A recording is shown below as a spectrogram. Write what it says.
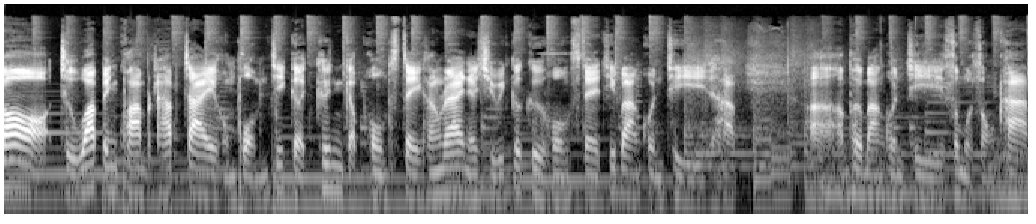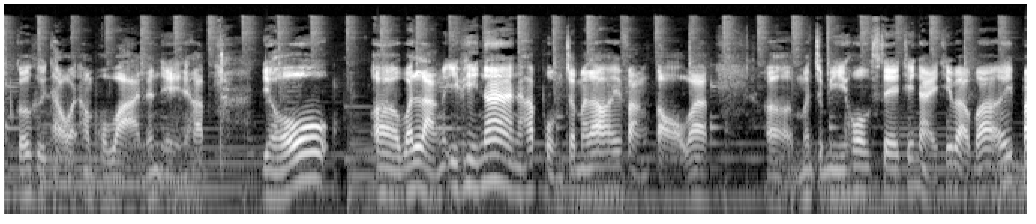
ก็ถือว่าเป็นความประทับใจของผมที่เกิดขึ้นกับโฮมสเตย์ครั้งแรกในชีวิตก็คือโฮมสเตย์ที่บางคนทีนะครับอ่าอำเภอบางคนทีสมุทรสงครามก็คือแถวอัมพวานั่นเองนะครับ เดี๋ยววันหลัง EP หน้านะครับ ผมจะมาเล่าให้ฟังต่อว่ามันจะมีโฮมสเตย์ที่ไหนที่แบบว่าไป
